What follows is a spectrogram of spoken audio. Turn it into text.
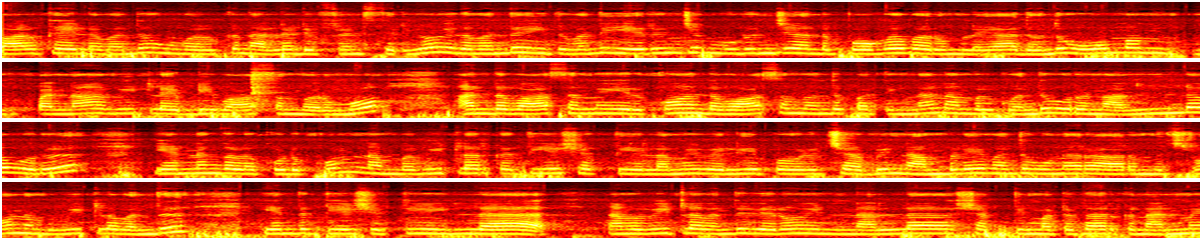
வாழ்க்கையில் வந்து உங்களுக்கு நல்ல டிஃப்ரென்ஸ் தெரியும். இதை வந்து இது வந்து எரிஞ்சு முடிஞ்சு அந்த புகை வரும் இல்லையா? அது வந்து ஓமம் பண்ணால் வீட்டில் எப்படி வாசம் வருமோ அந்த வாசமே இருக்கும். அந்த வாசம் வந்து பார்த்திங்கன்னா நம்மளுக்கு வந்து ஒரு நல்ல ஒரு எண்ணங்களை கொடுக்கும். நம்ம வீட்டில் இருக்க தீய சக்தி எல்லாமே வெளியே போயிடுச்சு அப்படின்னு நம்மளே வந்து உணர ஆரம்பிச்சிடும் நம்ம வீட்டில் வந்து எந்த தீய சக்தியும் இல்லை. நம்ம வீட்டில் வந்து வெறும் நல்ல சக்தி மட்டும் தான் இருக்குது நன்மை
